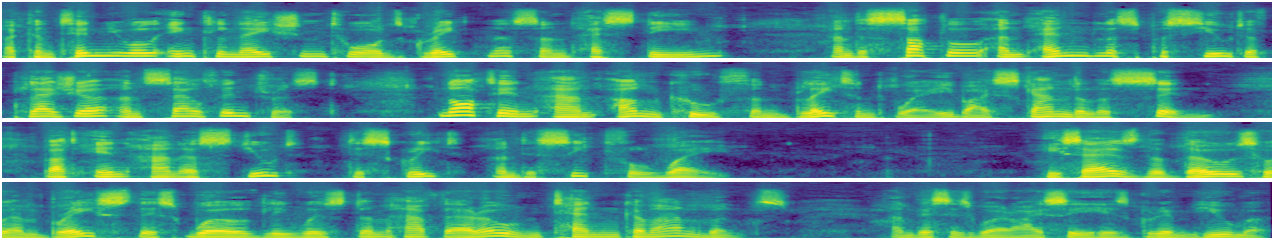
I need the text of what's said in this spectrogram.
a continual inclination towards greatness and esteem, and a subtle and endless pursuit of pleasure and self-interest, not in an uncouth and blatant way by scandalous sin, but in an astute, discreet, and deceitful way. He says that those who embrace this worldly wisdom have their own Ten Commandments, and this is where I see his grim humour.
